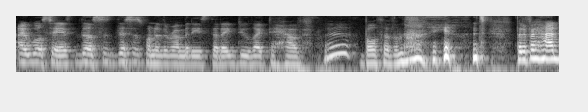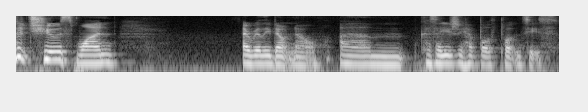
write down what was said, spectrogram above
I will say this is this is one of the remedies that I do like to have eh, both of them on hand. But if I had to choose one, I really don't know because um, I usually have both potencies.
